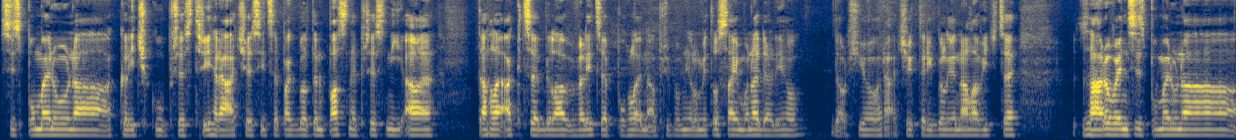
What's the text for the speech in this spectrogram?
si vzpomenu na kličku přes tři hráče, sice pak byl ten pas nepřesný, ale tahle akce byla velice pohledná. Připomnělo mi to Simona Deliho, dalšího hráče, který byl jen na lavičce. Zároveň si vzpomenu na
